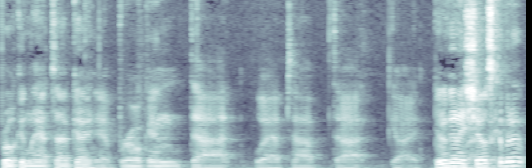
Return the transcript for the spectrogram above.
Broken laptop guy. Yeah, broken dot laptop dot guy. You don't got any shows coming up?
